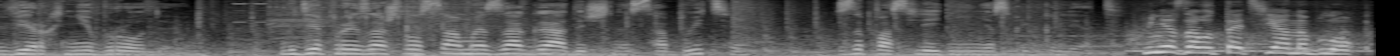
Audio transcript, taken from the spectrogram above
Верхние Броды, где произошло самое загадочное событие за последние несколько лет. Меня зовут Татьяна Блок,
